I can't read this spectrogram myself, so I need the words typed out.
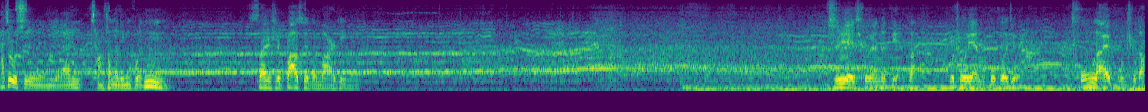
他就是米兰场上的灵魂。嗯，三十八岁的马尔蒂尼，职业球员的典范，不抽烟不喝酒，从来不迟到。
